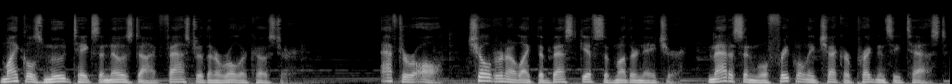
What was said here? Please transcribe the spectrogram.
Michael's mood takes a nosedive faster than a roller coaster. After all, children are like the best gifts of Mother Nature. Madison will frequently check her pregnancy test,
